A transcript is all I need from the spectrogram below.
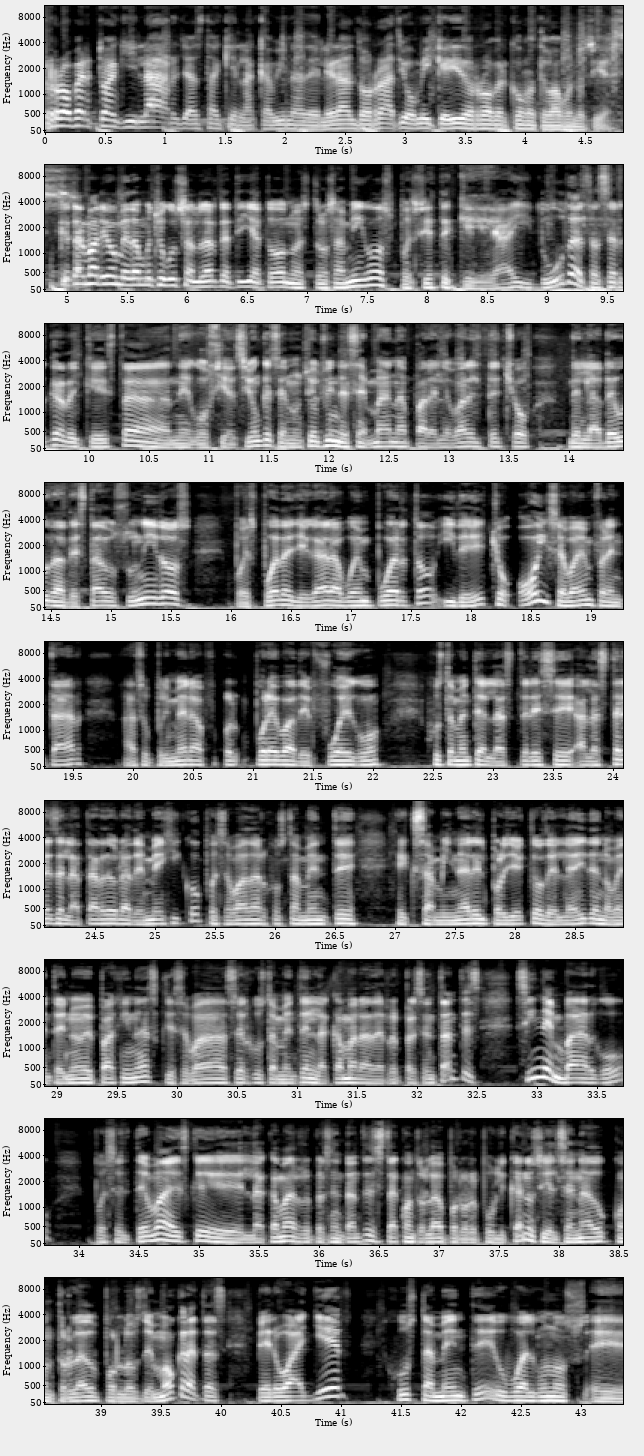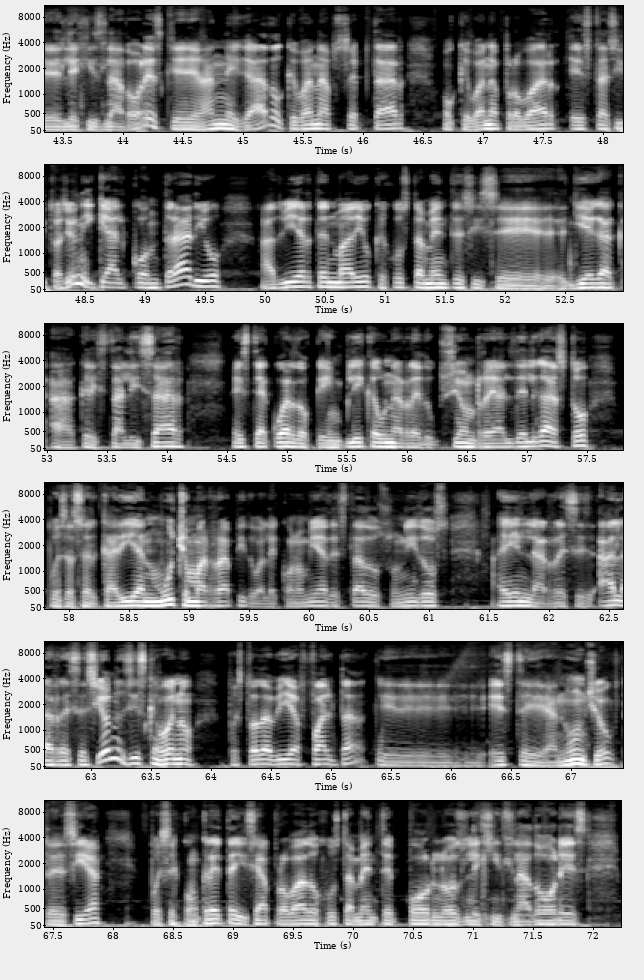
Roberto Aguilar ya está aquí en la cabina del Heraldo Radio. Mi querido Robert, ¿cómo te va? Buenos días. ¿Qué tal, Mario? Me da mucho gusto saludarte a ti y a todos nuestros amigos. Pues fíjate que hay dudas acerca de que esta negociación que se anunció el fin de semana para elevar el techo de la deuda de Estados Unidos pues pueda llegar a buen puerto y de hecho hoy se va a enfrentar a su primera pr- prueba de fuego justamente a las 13 a las 3 de la tarde hora de México, pues se va a dar justamente examinar el proyecto de ley de 99 páginas que se va a hacer justamente en la Cámara de Representantes. Sin embargo, pues el tema es que la Cámara de Representantes está controlada por los republicanos y el Senado controlado por los demócratas, pero ayer justamente hubo algunos eh, legisladores que han negado que van a aceptar o que van a aprobar esta situación y que al contrario advierten Mario que justamente si se llega a cristalizar este acuerdo que implica una reducción real del gasto pues acercarían mucho más rápido a la economía de Estados Unidos en a la recesión así es que bueno pues todavía falta que este anuncio te decía pues se concreta y se ha aprobado justamente por los legisladores.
